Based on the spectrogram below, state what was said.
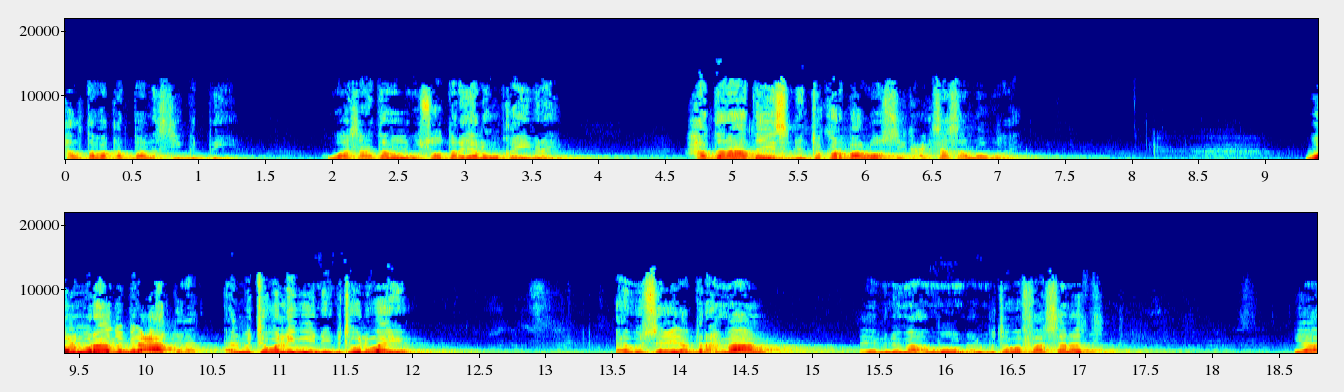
Hal dabaqad baa la sii gudbaya. Kuwaas haddana lagu soo daraya lagu qaybinaya. Haddana hadday isdhinto kor baa loo sii kacay saasaa loo waday. Wاlmuraadu biاlcaaqila almutawali wiin mutawali waayo? Abu saciid cabdiraxmaan ibn ma'muun. Almutawafaa sanad ya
